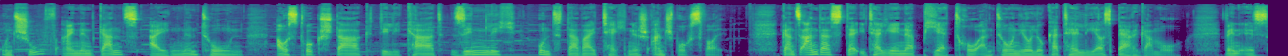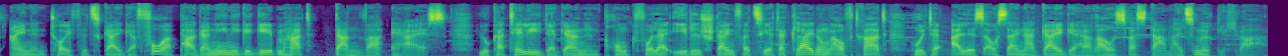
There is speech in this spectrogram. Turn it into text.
und schuf einen ganz eigenen Ton, ausdrucksstark, delikat, sinnlich und dabei technisch anspruchsvoll. Ganz anders der Italiener Pietro Antonio Locatelli aus Bergamo. Wenn es einen Teufelsgeiger vor Paganini gegeben hat, dann war er es. Locatelli, der gern in prunkvoller Edelstein verzierter Kleidung auftrat, holte alles aus seiner Geige heraus, was damals möglich war.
